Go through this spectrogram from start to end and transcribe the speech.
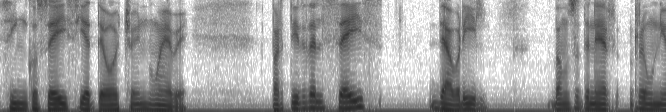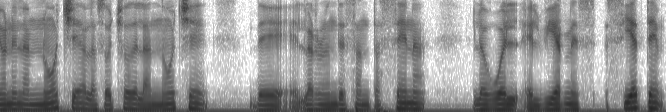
5, 6, 7, 8 y 9. A partir del 6 de abril vamos a tener reunión en la noche, a las 8 de la noche, de la reunión de Santa Cena. Luego el, el viernes 7,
